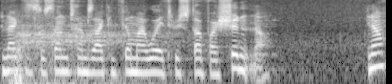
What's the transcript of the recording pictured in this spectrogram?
Connected so sometimes I can feel my way through stuff I shouldn't know. You know?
